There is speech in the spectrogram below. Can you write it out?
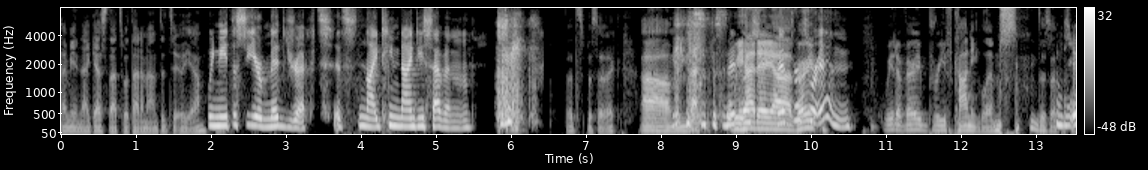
I mean, I guess that's what that amounted to. Yeah, We need to see your midriff. It's 1997. that's specific. Um, Specific. we had a uh, very were in. We had a very brief Connie glimpse this Yeah,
